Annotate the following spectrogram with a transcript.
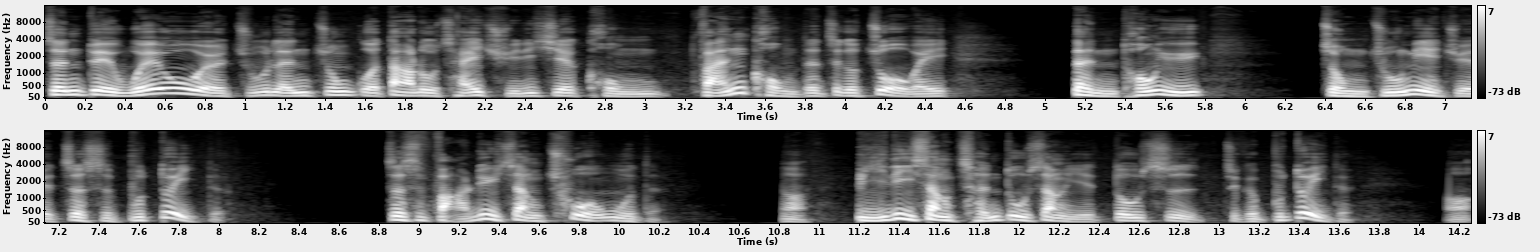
针对维吾尔族人，中国大陆采取的一些恐反恐的这个作为，等同于。种族灭绝，这是不对的，这是法律上错误的啊，比例上、程度上也都是这个不对的啊。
